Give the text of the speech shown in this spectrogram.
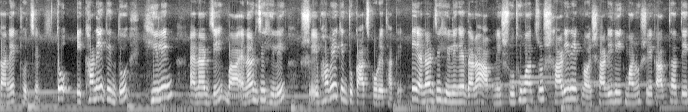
কানেক্ট হচ্ছেন। তো এখানে কিন্তু হিলিং এনার্জি বা এনার্জি হিলিং এভাবেই কিন্তু কাজ করে থাকে। এই এনার্জি হিলিং এর দ্বারা আপনি শুধুমাত্র শারীরিক নয়, শারীরিক, মানসিক, আধ্যাত্মিক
